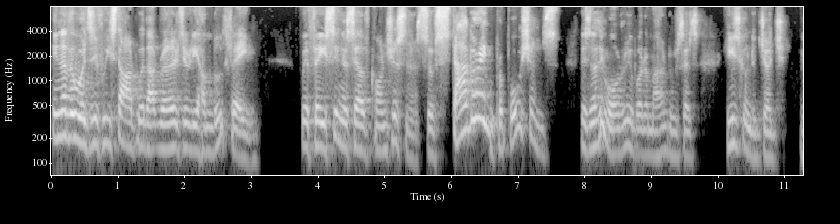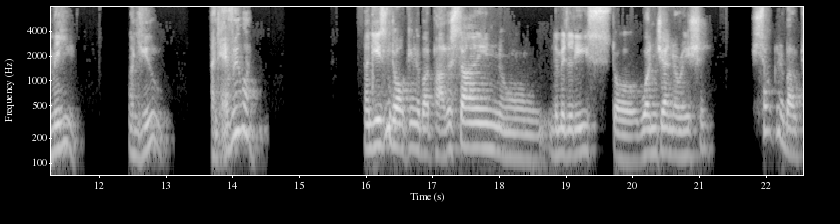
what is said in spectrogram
In other words, if we start with that relatively humble claim, we're facing a self consciousness of staggering proportions. There's nothing ordinary about a man who says, He's going to judge me and you and everyone. And he isn't talking about Palestine or the Middle East or one generation. He's talking about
